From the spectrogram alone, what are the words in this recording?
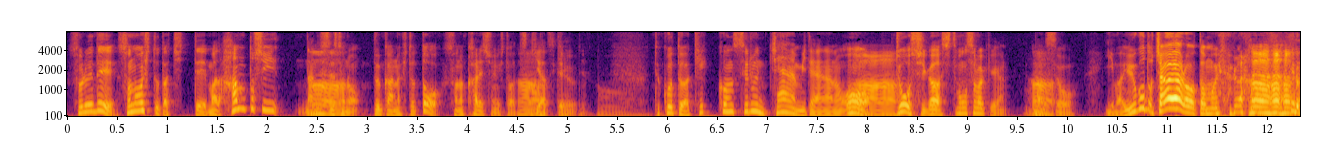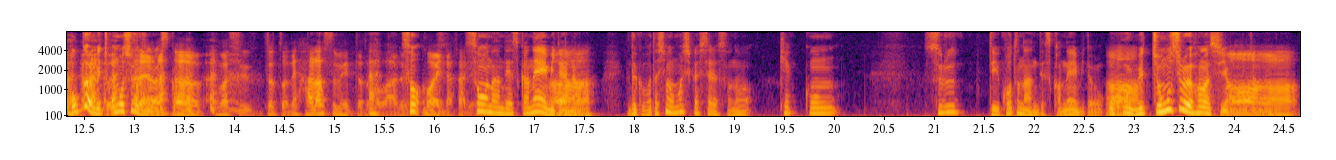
それでその人たちってまだ半年なんですうんよその部下の人とその彼氏の人は付き合ってる。っーてことは結婚するんじゃんみたいなのを上司が質問するわけなんですよ。今言うことちゃうやろと思いながら。けど僕はめっちゃ面白いじゃないですか。うん。まあすちょっとねハラスメントとかはある。怖い中でそうなんですかねみたいあなだから私ももしかしたらその結婚するっていうことなんですかね？みたいな。おこれめっちゃ面白い話やん。みたいな。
